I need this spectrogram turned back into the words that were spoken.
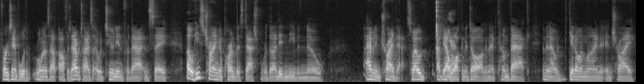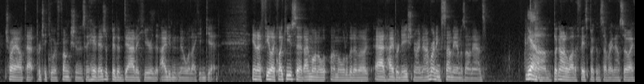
for example, with Rolling Out Authors Advertise, I would tune in for that and say, "Oh, he's trying a part of this dashboard that I didn't even know I haven't even tried that. So I would I'd be out Yeah. walking the dog, and I'd come back, and then I would get online and try try out that particular function and say, hey, there's a bit of data here that I didn't know what I could get. And I feel like, like you said, I'm on a I'm a little bit of a ad hibernation right now. I'm running some Amazon ads, Yeah. um, but not a lot of Facebook and stuff right now. So I,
